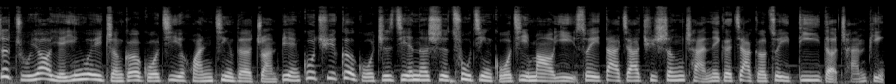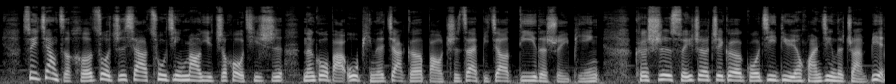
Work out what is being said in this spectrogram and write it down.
这主要也因为整个国际环境的转变，过去各国之间呢是促进国际贸易，所以大家去生产那个价格最低的产品，所以这样子合作之下促进贸易之后，其实能够把物品的价格保持在比较低的水平。可是随着这个国际地缘环境的转变，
